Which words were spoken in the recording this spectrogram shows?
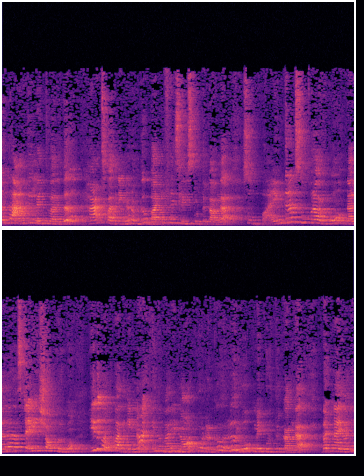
வந்து ஆங்கிள் லென்த் வருது. ஹேண்ட்ஸ் பார்த்துட்டீங்கன்னா நமக்கு பட்டர்ஃப்ளை ஸ்லீவ்ஸ் கொடுத்துருக்காங்க. ஸோ பயங்கர சூப்பராக இருக்கும். நல்ல ஸ்டைலிஷாகவும் இருக்கும். இதுக்கு வந்து பார்த்தீங்கன்னா இந்த மாதிரி நாட் போடுறதுக்கு ஒரு ரோப்மே கொடுத்துருக்காங்க. பட் நான் இது வந்து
